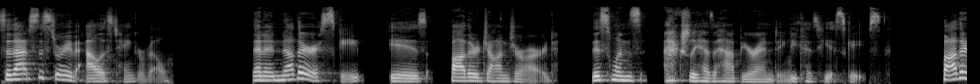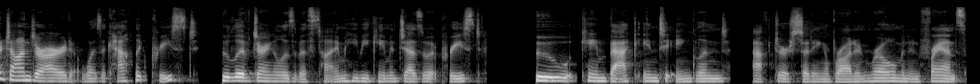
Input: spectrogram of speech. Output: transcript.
So that's the story of Alice Tankerville. Then another escape is Father John Gerard. This one's actually has a happier ending because he escapes. Father John Gerard was a Catholic priest who lived during Elizabeth's time. He became a Jesuit priest who came back into England after studying abroad in Rome and in France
